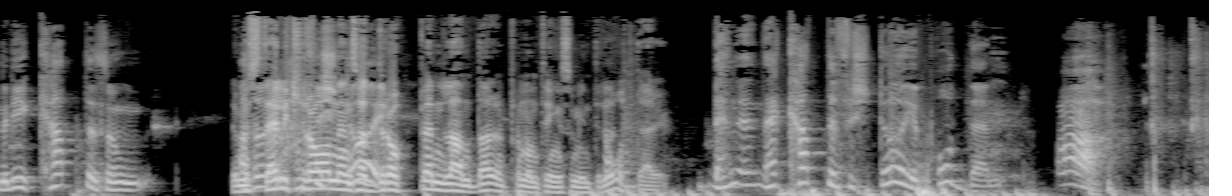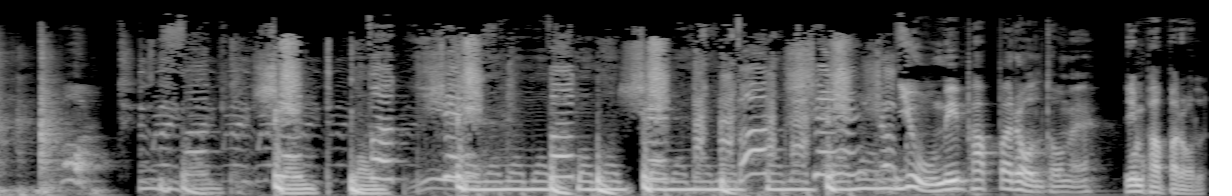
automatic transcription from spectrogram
Men det är ju katten som... Ja, men Alltså, ställ kranen så att droppen landar på någonting som inte låter. Den, den här katten förstör ju podden. Ah! Bort! Jo, min papparoll Tommy. Din papparoll.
